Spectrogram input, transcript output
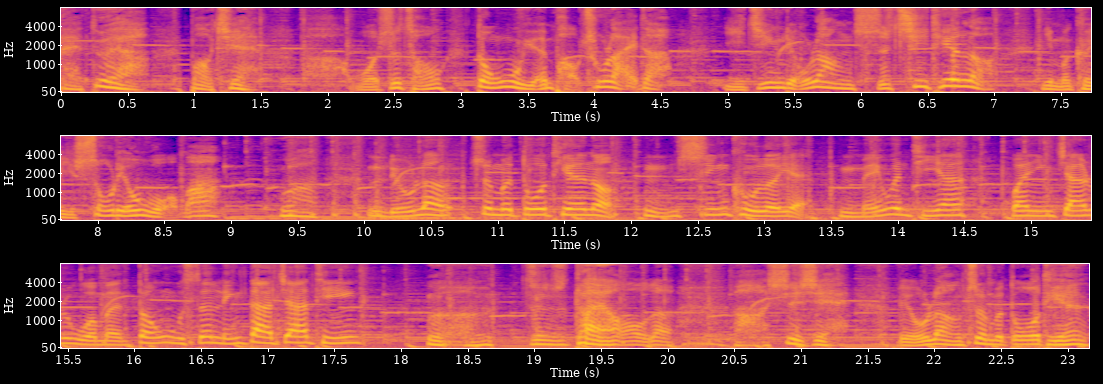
哎，对啊，抱歉。”我是从动物园跑出来的，已经流浪十七天了。你们可以收留我吗？哇，流浪这么多天哦，嗯，辛苦了耶。没问题呀，欢迎加入我们动物森林大家庭。呃，真是太好了啊！谢谢。流浪这么多天，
